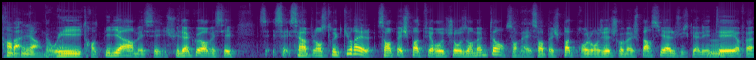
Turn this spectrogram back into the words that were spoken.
30 bah, milliards. Oui, 30 milliards, mais je suis d'accord, mais c'est un plan structurel. Ça n'empêche pas de faire autre chose en même temps. Ça n'empêche pas de prolonger le chômage partiel jusqu'à l'été. Mm. Enfin,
